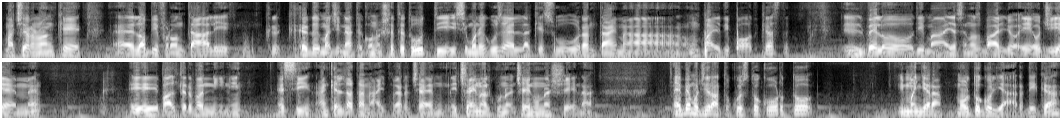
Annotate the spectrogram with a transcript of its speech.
ma c'erano anche eh, Lobby Frontali, credo immaginate conoscete tutti, Simone Gusella che su Runtime ha un paio di podcast, il Velo di Maia se non sbaglio e OGM e Walter Vannini. Eh sì, anche il Data Nightmare c'è, c'è, in, alcuna, c'è in una scena. E abbiamo girato questo corto in maniera molto goliardica,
